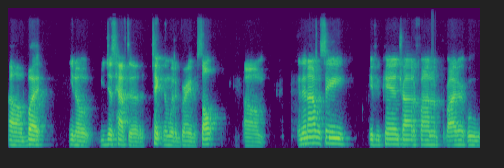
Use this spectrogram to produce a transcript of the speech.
um, but you know you just have to take them with a grain of salt. Um, and then I would say, if you can, try to find a provider who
